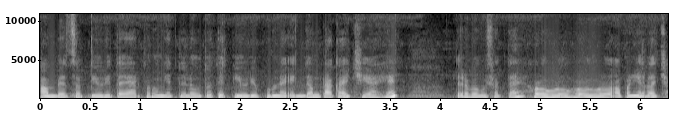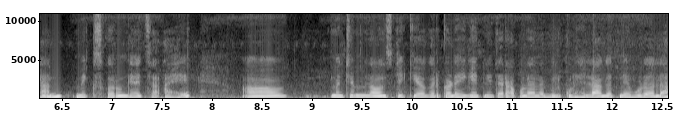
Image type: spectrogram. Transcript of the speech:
आंब्याचं प्युरी तयार करून घेतलेलं होतं ते प्युरी पूर्ण एकदम टाकायची आहे. तर बघू शकता हळूहळू हळूहळू आपण याला छान मिक्स करून घ्यायचं आहे. म्हणजे नॉनस्टिकी अगर कढई घेतली तर आपल्याला बिलकुल हे लागत नाही बुडाला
